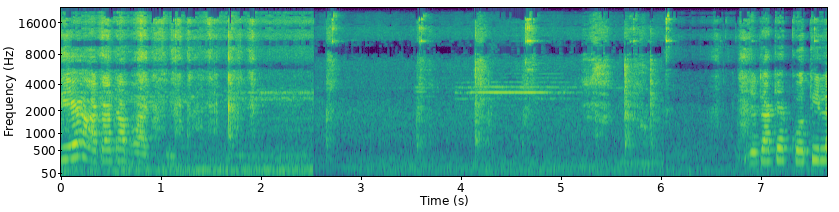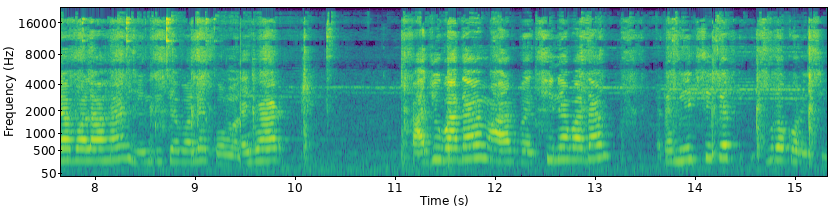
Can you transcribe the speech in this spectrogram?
দিয়ে আটাটা ভাজছি। যেটাকে কতিলা বলা হয় হিন্দিতে বলে গম এবার কাজু বাদাম আর চিনে বাদাম এটা মিক্সিতে গুঁড়ো করেছি।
